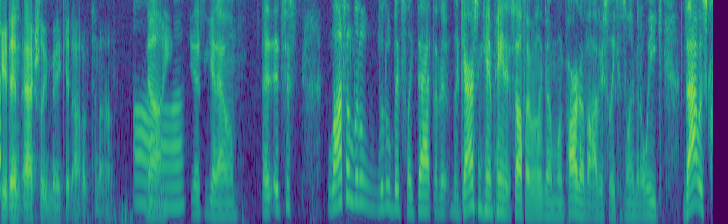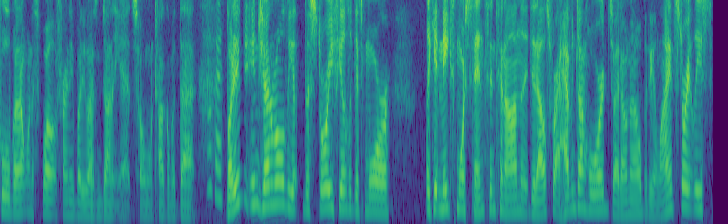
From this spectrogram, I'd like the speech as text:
he didn't actually make it out of Tanaan. No, he, he doesn't get out. It- It's just lots of little little bits like that. that the Garrison campaign itself, I've only done one part of, obviously, because it's only been a week. That was cool, but I don't want to spoil it for anybody who hasn't done it yet, so I won't talk about that. Okay. But in in general, the the story feels like it's more like it makes more sense in Tanaan than it did elsewhere. I haven't done Horde, so I don't know, but the Alliance story, at least,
